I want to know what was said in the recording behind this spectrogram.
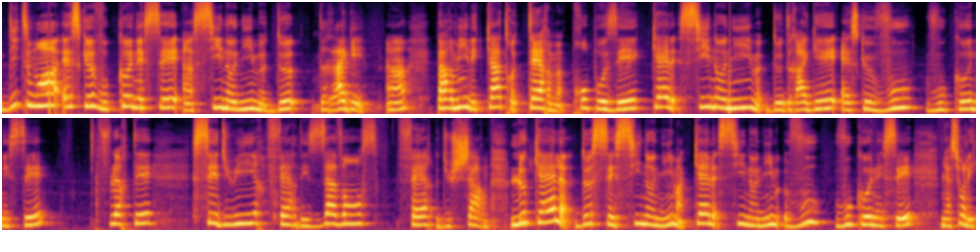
Dites-moi, est-ce que vous connaissez un synonyme de draguer hein? Parmi les quatre termes proposés, quel synonyme de draguer est-ce que vous, vous connaissez? Flirter, séduire, faire des avances, faire du charme. Lequel de ces synonymes, quel synonyme vous, vous connaissez? Bien sûr, les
